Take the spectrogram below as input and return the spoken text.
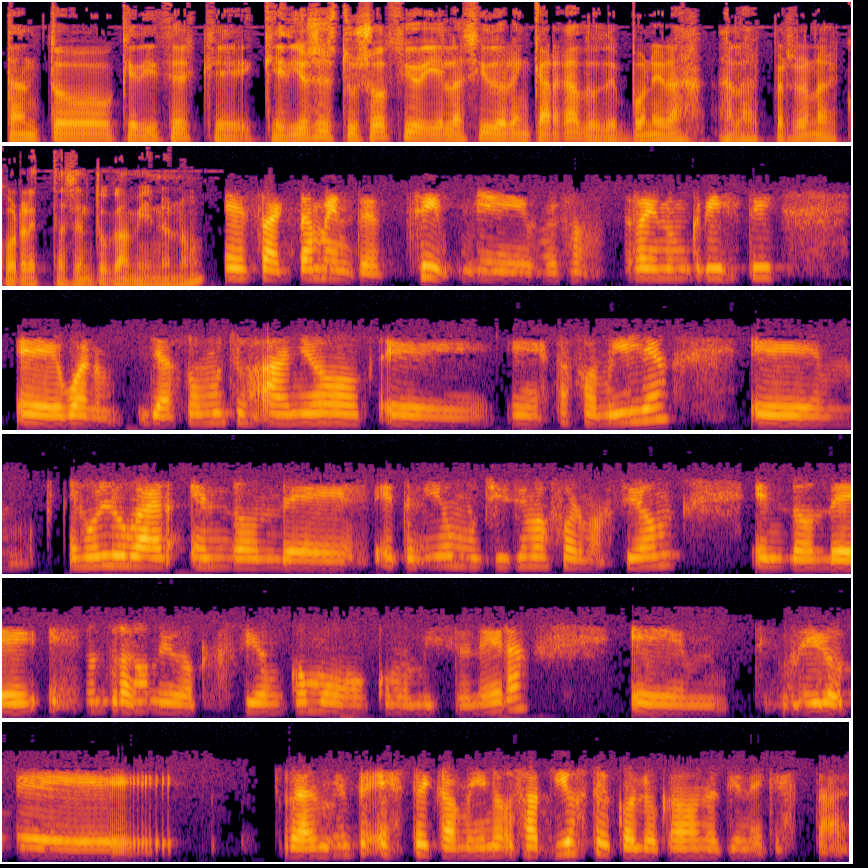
Tanto que dices que, que Dios es tu socio y Él ha sido el encargado de poner a, a las personas correctas en tu camino, ¿no? Exactamente, sí. Mi, mi Regnum Christi, eh, bueno, ya son muchos años eh, en esta familia. Eh, es un lugar en donde he tenido muchísima formación, en donde he encontrado mi vocación como, como misionera. Eh, que realmente este camino, o sea, Dios te coloca donde tiene que estar.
